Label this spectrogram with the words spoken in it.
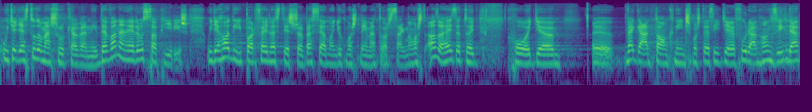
Úgyhogy ezt tudomásul kell venni. De van ennél rosszabb hír is. Ugye hadiparfejlesztésről beszél mondjuk most Németország. Na most az a helyzet, hogy, hogy vegán tank nincs, most ez így furán hangzik, de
